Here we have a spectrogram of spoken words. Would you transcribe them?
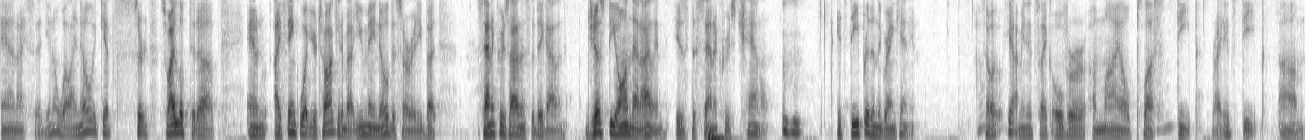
And I said, you know, well, I know it gets certain. So I looked it up. And I think what you're talking about, you may know this already, but Santa Cruz Island is the big island. Just beyond that island is the Santa Cruz Channel. It's deeper than the Grand Canyon. So, yeah, I mean, it's like over a mile plus deep, right? It's deep. Um,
